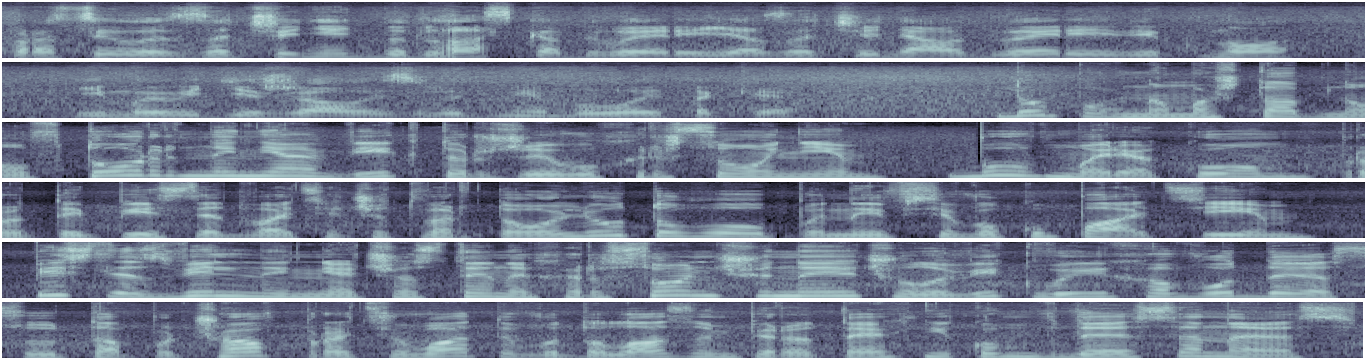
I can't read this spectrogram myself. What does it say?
просили зачиніть, будь ласка, двері. Я зачиняв двері, вікно, і ми від'їжджали з людьми. Було і таке. До повномасштабного вторгнення Віктор жив у Херсоні. Був моряком, проте після 24 лютого опинився в окупації. Після звільнення частини Херсонщини чоловік виїхав в Одесу та почав працювати водолазом-піротехніком в ДСНС.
